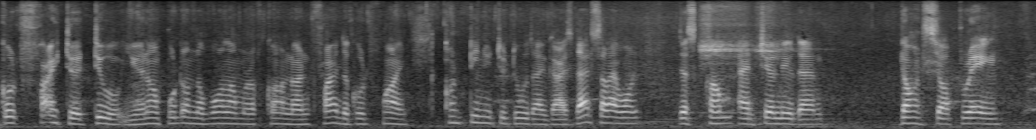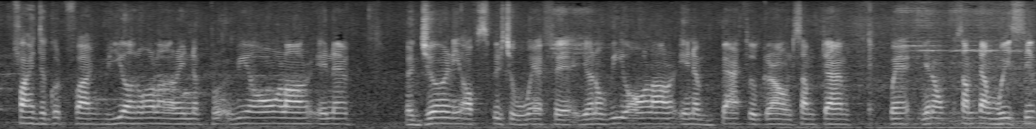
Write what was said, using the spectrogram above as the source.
good fighter too you know. Put on the wall armor of god and fight the good fight. Continue to do that guys. That's all i want. Just come and tell you that don't stop praying. Fight the good fight. We are all are in a we all are in a, a journey of spiritual warfare you know. We all are in a battleground sometimes where you know sometimes we see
